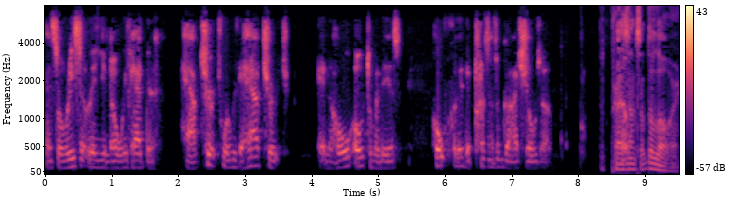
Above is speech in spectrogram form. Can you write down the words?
And so recently, you know, we've had to have church where we can have church. And the whole ultimate is hopefully the presence of God shows up. The presence so, of the Lord.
